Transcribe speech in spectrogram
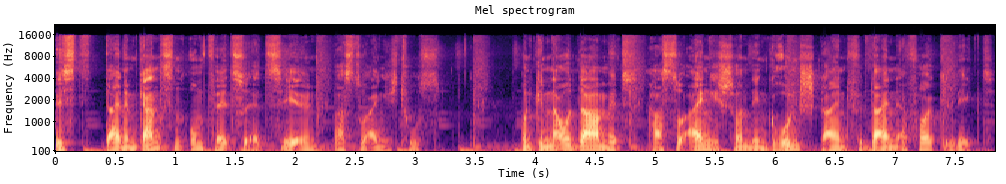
ist deinem ganzen Umfeld zu erzählen, was du eigentlich tust. Und genau damit hast du eigentlich schon den Grundstein für deinen Erfolg gelegt.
